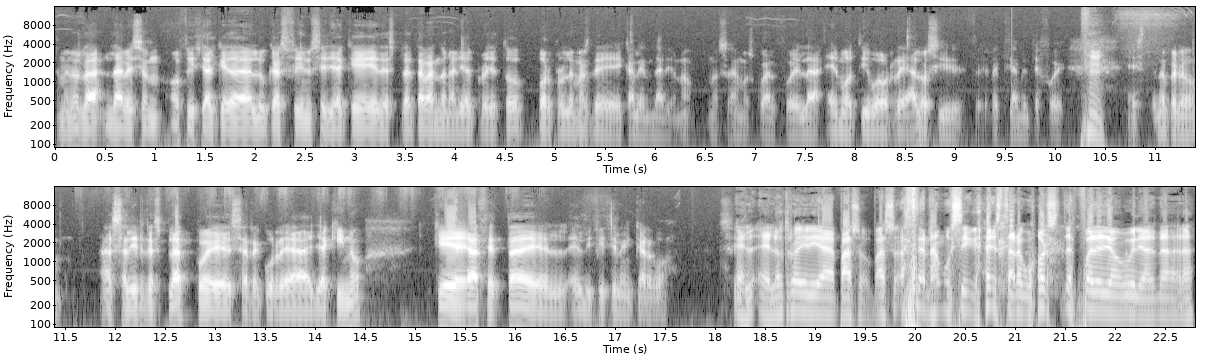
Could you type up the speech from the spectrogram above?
al menos la, versión oficial que da Lucasfilm sería que Desplata abandonaría el proyecto por problemas de calendario, ¿no? No sabemos cuál fue el motivo real o si efectivamente fue hmm. este, ¿no? Pero al salir Desplat, pues se recurre a Yaquino, que acepta el, difícil encargo. El, otro diría paso, paso a hacer la música de Star Wars después de John Williams. Nada, nada.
